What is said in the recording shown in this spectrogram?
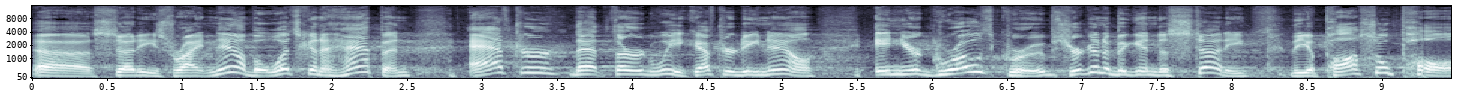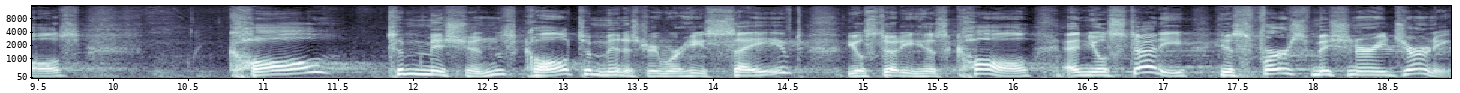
uh, studies right now. But what's going to happen after that third week, after D now, in your growth groups, you're going to begin to study the Apostle Paul's call to missions, call to ministry, where he's saved. You'll study his call, and you'll study his first missionary journey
